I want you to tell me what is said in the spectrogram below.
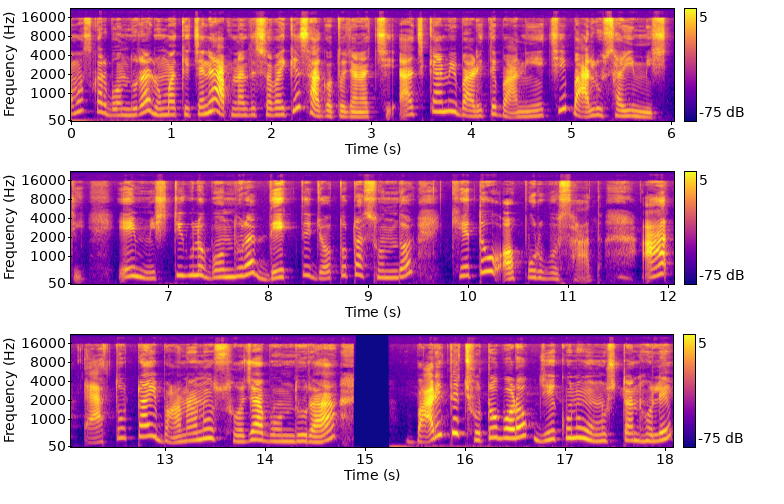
নমস্কার বন্ধুরা, রুমা কিচেনে আপনাদের সবাইকে স্বাগত জানাচ্ছি। আজকে আমি বাড়িতে বানিয়েছি বালুশাহি মিষ্টি। এই মিষ্টিগুলো বন্ধুরা দেখতে যতটা সুন্দর, খেতেও অপূর্ব স্বাদ। আর এতটাই বানানো সোজা বন্ধুরা বাড়িতে ছোট বড় যে কোনো অনুষ্ঠান হলে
